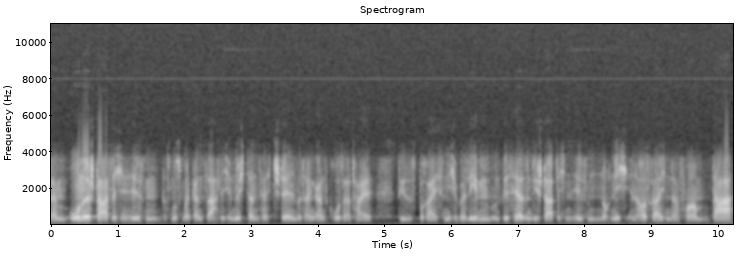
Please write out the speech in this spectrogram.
Ähm, ohne staatliche Hilfen, das muss man ganz sachlich und nüchtern feststellen, wird ein ganz großer Teil dieses Bereichs nicht überleben. Und bisher sind die staatlichen Hilfen noch nicht in ausreichender Form da.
